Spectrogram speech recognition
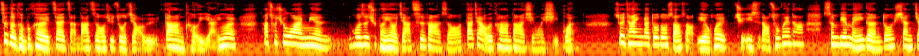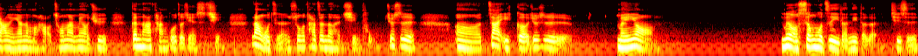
这个可不可以在长大之后去做教育？当然可以啊，因为他出去外面或是去朋友家吃饭的时候，大家也会看到他的行为习惯。所以他应该多多少少也会去意识到，除非他身边每一个人都像家人一样那么好，从来没有去跟他谈过这件事情，那我只能说他真的很辛苦，就是呃，在一个就是没有没有生活自己能力的人，其实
